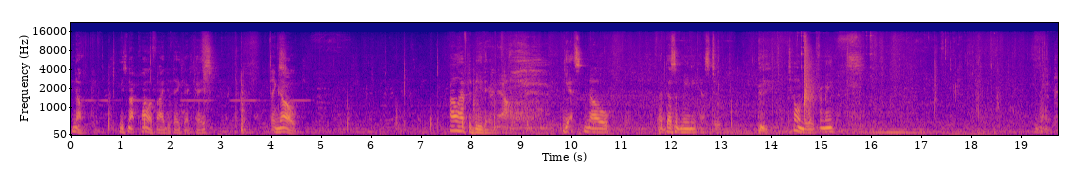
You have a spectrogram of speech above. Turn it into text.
No, he's not qualified to take that case. Thanks. No. I'll have to be there now. Yes, no. That doesn't mean he has to. Tell him to wait for me. No,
